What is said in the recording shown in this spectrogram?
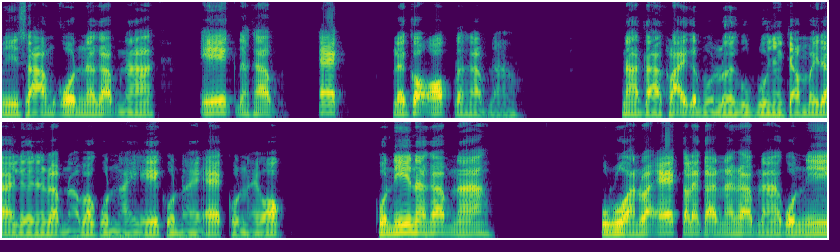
มีสามคนนะครับนะ เอกนะครับ แอก แล้วก็ออกนะครับนะ หน้าตาคล้ายกันหมดเลย คุณครูยังจำไม่ได้เลยนะครับนะว่าคนไหนเอกคนไหนแอกคนไหนออก คนนี้นะครับนะคุณครูอ่านว่าแอกก็แล้วกันนะครับ นะ คนนี้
